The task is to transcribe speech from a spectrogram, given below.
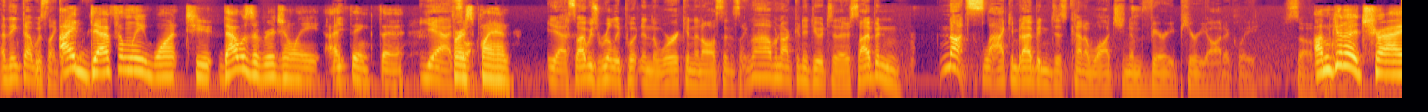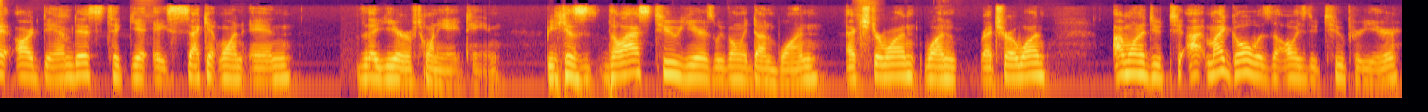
I think that was like I definitely want to. That was originally, I think, the yeah first so- plan. Yeah, so I was really putting in the work, and then all of a sudden it's like, well, we're not going to do it today. So I've been not slacking, but I've been just kind of watching them very periodically. So I'm gonna try our damnedest to get a second one in the year of 2018 because the last two years we've only done one extra one, one retro one. I want to do two. I, my goal was to always do two per year,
